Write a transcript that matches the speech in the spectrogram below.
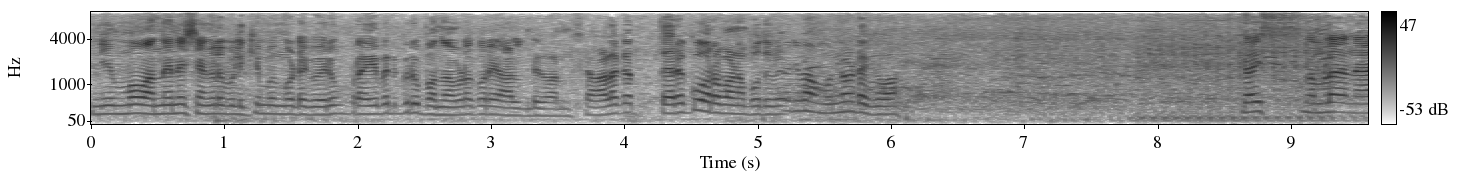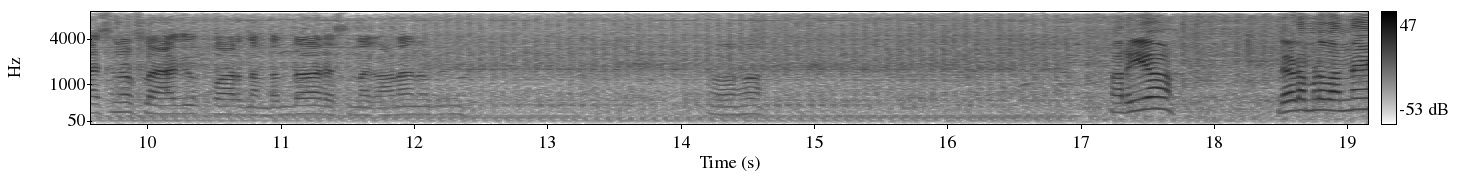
ഇനി ഉമ്മ വന്നതിന് ശേഷം ഞങ്ങൾ വിളിക്കുമ്പോൾ ഇങ്ങോട്ടേക്ക് വരും. പ്രൈവറ്റ് ഗ്രൂപ്പ് വന്നു അവിടെ കുറേ ആളുണ്ട് കാണും. പക്ഷെ ആളൊക്കെ തിരക്ക് കുറവാണ് പൊതുവെ. വാ മുന്നോട്ടേക്ക് വാ. ഗൈസ് നമ്മളെ നാഷണൽ ഫ്ലാഗ് പാറുന്നുണ്ട്. എന്താ രസം എന്നാ കാണാനത്? ആഹാ. അറിയോ? ഇതേടെ നമ്മൾ വന്നേ.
